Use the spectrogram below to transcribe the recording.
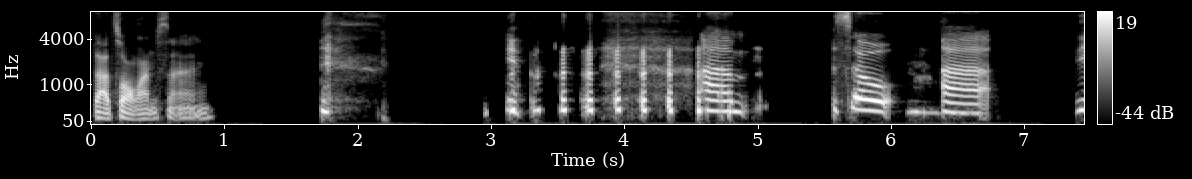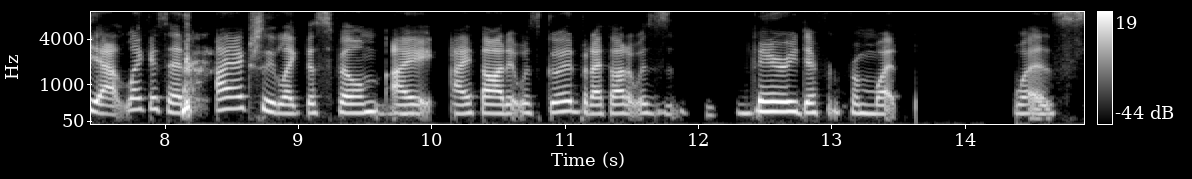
that's all i'm saying um so uh yeah like i said i actually like this film. I i thought it was good but i thought it was very different from what was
